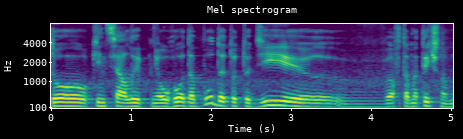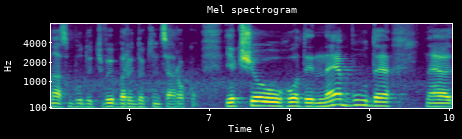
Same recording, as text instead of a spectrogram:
до кінця липня угода буде, то тоді. Автоматично в нас будуть вибори до кінця року. Якщо угоди не буде, е,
